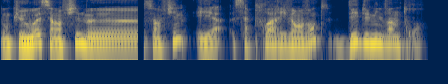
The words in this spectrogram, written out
Donc, euh, ouais, c'est un film, euh, c'est un film, et euh, ça pourrait arriver en vente dès 2023.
